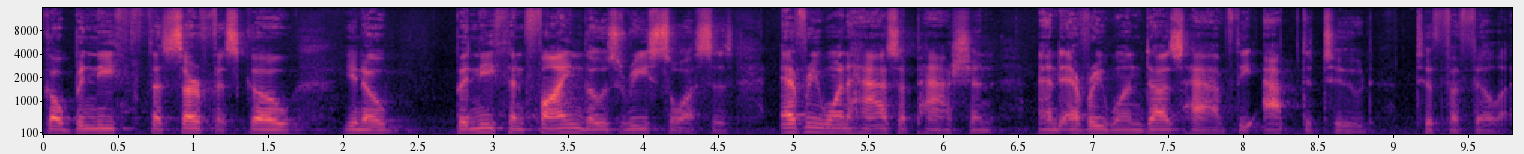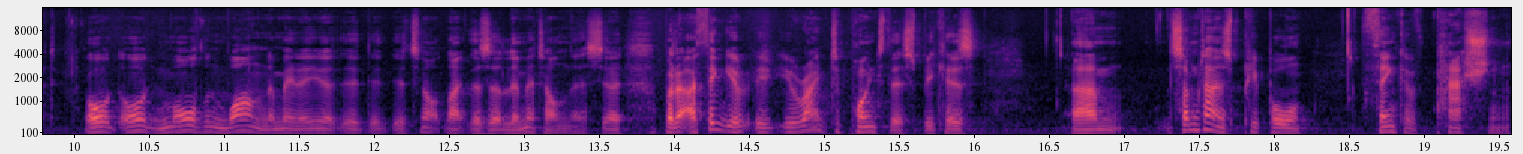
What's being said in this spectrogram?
go beneath the surface. Go, you know, beneath and find those resources. Everyone has a passion, and everyone does have the aptitude to fulfill it. Or, or more than one. I mean, it, it, it's not like there's a limit on this. Uh, but I think you're, you're right to point to this because um, sometimes people think of passion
